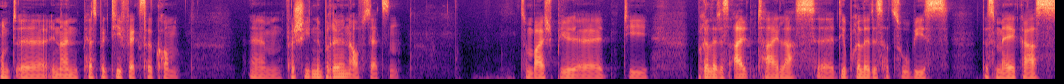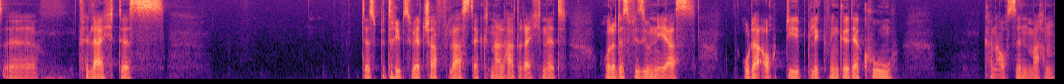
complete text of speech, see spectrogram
und äh, in einen Perspektivwechsel kommen. Ähm, verschiedene Brillen aufsetzen. Zum Beispiel äh, die Brille des alten Teilers, äh, die Brille des Azubis, des Melkers, äh, vielleicht des des Betriebswirtschaftlers, der knallhart rechnet, oder des Visionärs. Oder auch die Blickwinkel der Kuh kann auch Sinn machen.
